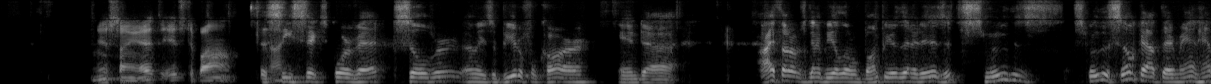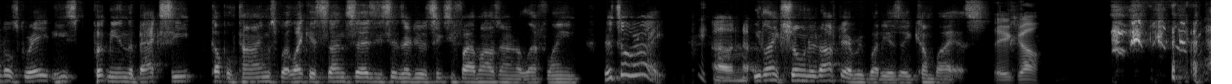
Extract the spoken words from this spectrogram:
this thing, it's the bomb. The Nice. C6 Corvette, silver. I mean, it's a beautiful car, and uh, I thought it was going to be a little bumpier than it is. It's smooth as smooth as silk out there, man. Handles great. He's put me in the back seat a couple times, but like his son says, he's sitting there doing 65 miles an hour in the left lane. It's all right. Uh, no, He likes showing it off to everybody as they come by us. There you go.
